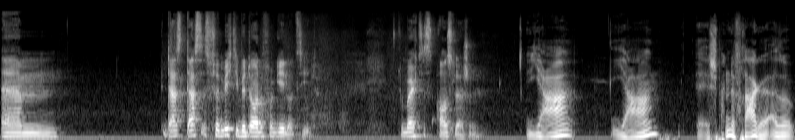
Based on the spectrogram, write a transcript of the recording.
ähm, das, das ist für mich die Bedeutung von Genozid. Du möchtest auslöschen. Ja, ja. Äh, Spannende Frage. Also,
